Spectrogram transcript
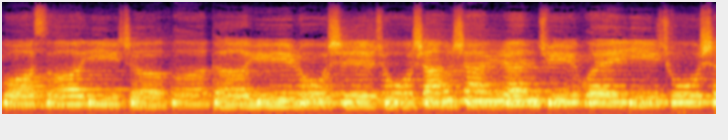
国。所以者何？得于如是诸上善人聚会一处舍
